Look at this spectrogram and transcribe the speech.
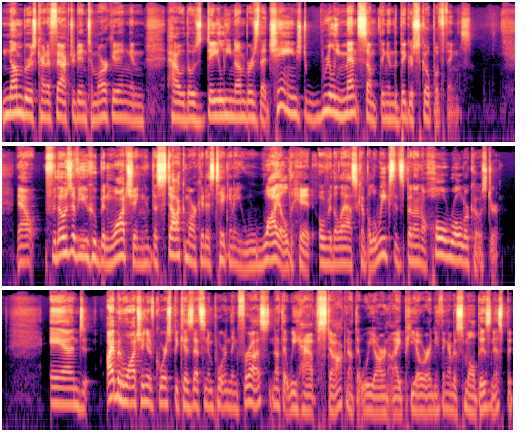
numbers kind of factored into marketing and how those daily numbers that changed really meant something in the bigger scope of things. Now, for those of you who've been watching, the stock market has taken a wild hit over the last couple of weeks. It's been on a whole roller coaster. And I've been watching it, of course, because that's an important thing for us. Not that we have stock, not that we are an IPO or anything. I'm a small business, but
